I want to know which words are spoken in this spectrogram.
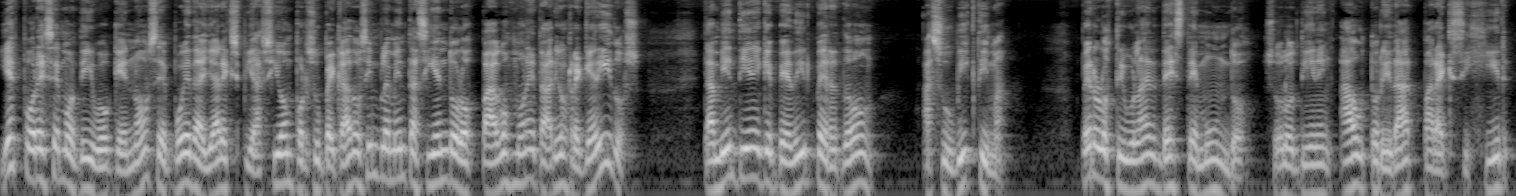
y es por ese motivo que no se puede hallar expiación por su pecado simplemente haciendo los pagos monetarios requeridos. También tiene que pedir perdón a su víctima. Pero los tribunales de este mundo solo tienen autoridad para exigir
